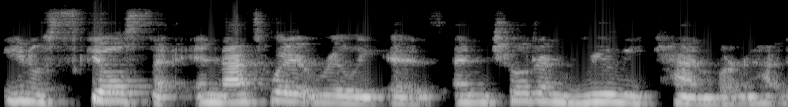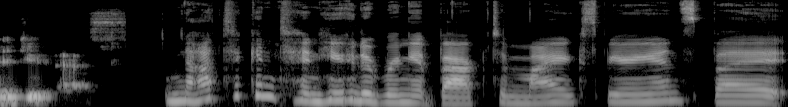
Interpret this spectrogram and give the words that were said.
you know, skill set. And that's what it really is. And children really can learn how to do this not to continue to bring it back to my experience, but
